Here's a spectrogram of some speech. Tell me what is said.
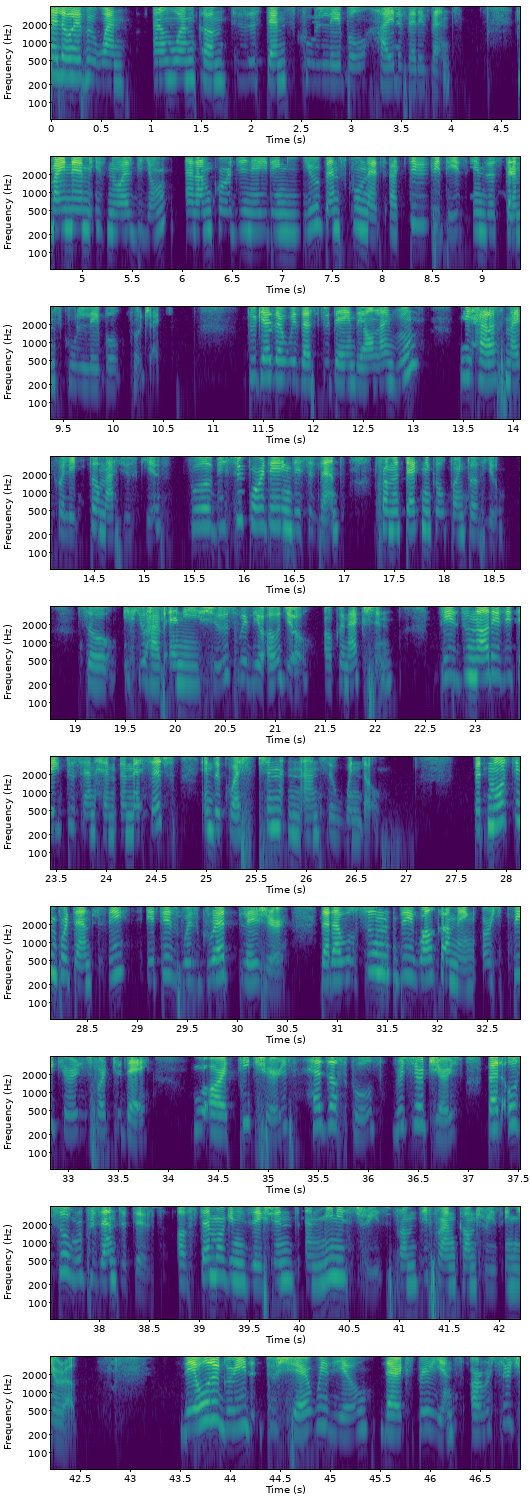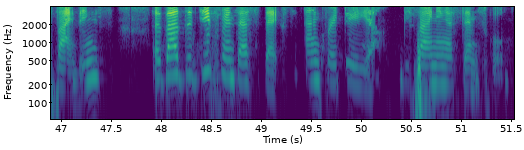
Hello everyone and welcome to the STEM School Label High Level event. My name is Noël Billon and I'm coordinating European SchoolNet activities in the STEM School Label project. Together with us today in the online room, we have my colleague Thomas Yuskiev, who will be supporting this event from a technical point of view. So if you have any issues with your audio or connection, please do not hesitate to send him a message in the question and answer window. But most importantly, it is with great pleasure that I will soon be welcoming our speakers for today, who are teachers, heads of schools, researchers, but also representatives of STEM organizations and ministries from different countries in Europe. They all agreed to share with you their experience or research findings about the different aspects and criteria defining a STEM school.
